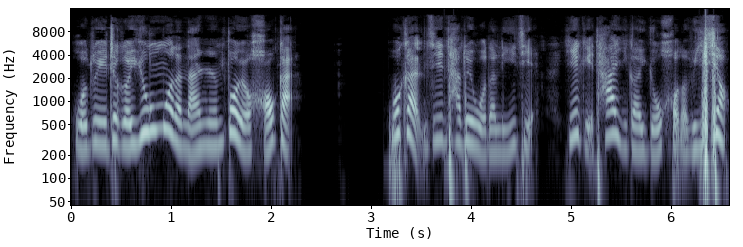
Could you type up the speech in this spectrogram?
我对这个幽默的男人抱有好感，我感激他对我的理解，也给他一个友好的微笑。”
